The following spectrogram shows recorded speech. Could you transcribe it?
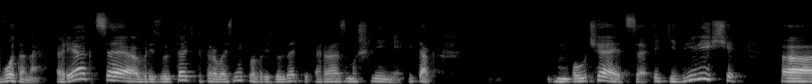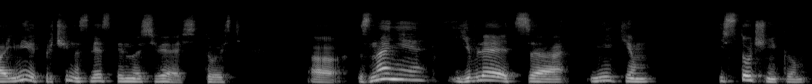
Вот она, реакция, в результате, которая возникла в результате размышления. Итак, получается, эти две вещи а, имеют причинно-следственную связь. То есть Э, знание является неким источником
